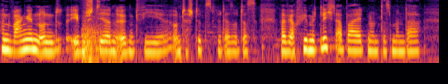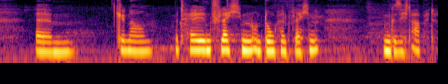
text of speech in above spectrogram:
von Wangen und eben Stirn irgendwie unterstützt wird. Also das, weil wir auch viel mit Licht arbeiten und dass man da ähm, genau mit hellen Flächen und dunklen Flächen im Gesicht arbeitet.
